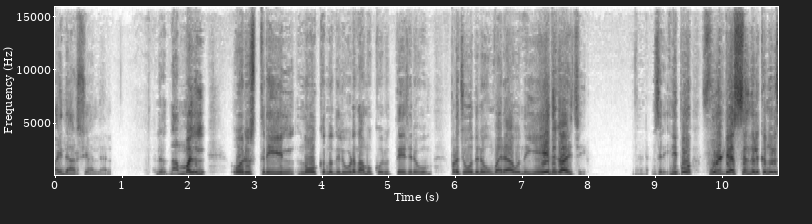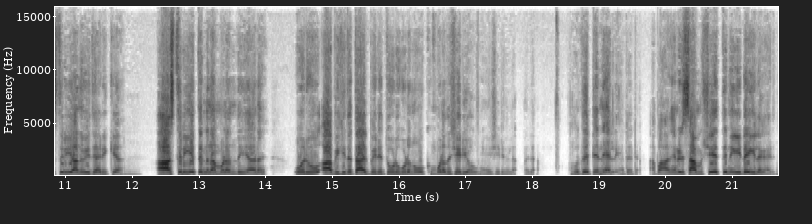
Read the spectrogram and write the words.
അതിന്റെ ആർഷ്യം അല്ല നമ്മളിൽ ഒരു സ്ത്രീയിൽ നോക്കുന്നതിലൂടെ നമുക്കൊരു ഉത്തേജനവും പ്രചോദനവും വരാവുന്ന ഏത് കാഴ്ചയും. മനസ്സിലായി. ഇനിയിപ്പോ ഫുൾ ഡ്രസ്സിൽ നിൽക്കുന്ന ഒരു സ്ത്രീയാന്ന് വിചാരിക്കുക. ആ സ്ത്രീയെ തന്നെ നമ്മൾ എന്ത് ചെയ്യാണ്? ഒരു അഭിഹിത താല്പര്യത്തോടു കൂടെ നോക്കുമ്പോൾ അത് ശരിയാവും. ശരിയല്ല. അല്ല അത് തെറ്റന്നെയല്ലേ അതെ അതെ അപ്പൊ അങ്ങനെ ഒരു സംശയത്തിന് ഇടയില്ല കാര്യം.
